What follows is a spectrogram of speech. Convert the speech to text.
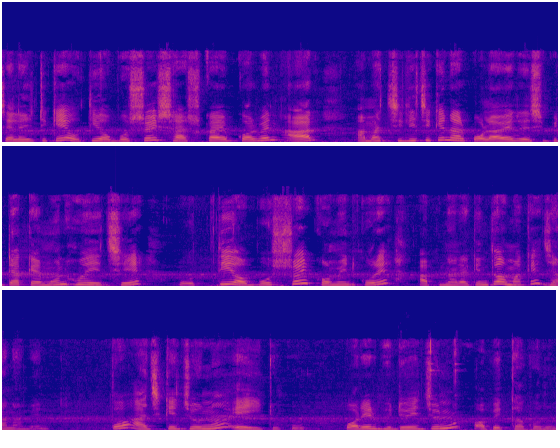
চ্যানেলটিকে অতি অবশ্যই সাবস্ক্রাইব করবেন আর আমার চিলি চিকেন আর পোলাওয়ের রেসিপিটা কেমন হয়েছে অতি অবশ্যই কমেন্ট করে আপনারা কিন্তু আমাকে জানাবেন। তো আজকের জন্য এইটুকু। পরের ভিডিওর জন্য অপেক্ষা করুন।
